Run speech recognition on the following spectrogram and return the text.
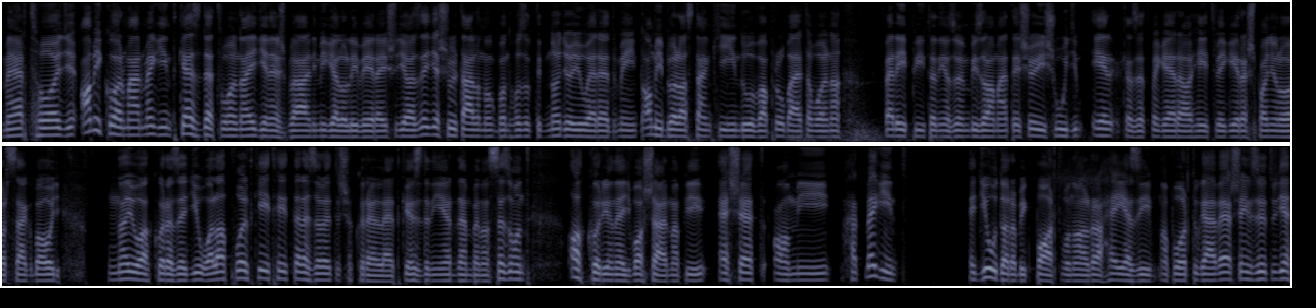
mert hogy amikor már megint kezdett volna egyenesbe állni Miguel Oliveira, és ugye az Egyesült Államokban hozott egy nagyon jó eredményt, amiből aztán kiindulva próbálta volna felépíteni az önbizalmát, és ő is úgy érkezett meg erre a hétvégére Spanyolországba, hogy na jó, akkor az egy jó alap volt két héttel ezelőtt, és akkor el lehet kezdeni érdemben a szezont. Akkor jön egy vasárnapi eset, ami hát megint egy jó darabig partvonalra helyezi a portugál versenyzőt. Ugye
